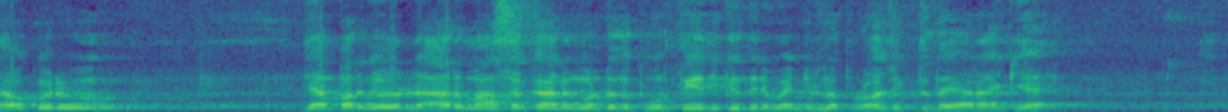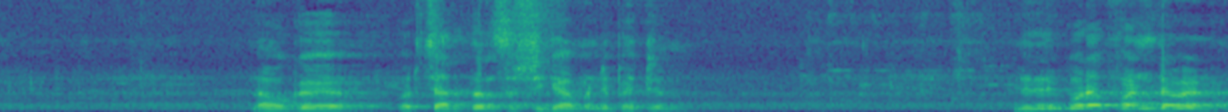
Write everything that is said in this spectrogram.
നമുക്കൊരു ഞാൻ പറഞ്ഞ ഒരു ആറുമാസക്കാലം കൊണ്ട് ഇത് പൂർത്തീകരിക്കുന്നതിന് വേണ്ടിയുള്ള പ്രോജക്റ്റ് തയ്യാറാക്കിയാൽ നമുക്ക് ഒരു ചരിത്രം സൃഷ്ടിക്കാൻ വേണ്ടി പറ്റും. ഇതിന് കുറേ ഫണ്ട് വേണം.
